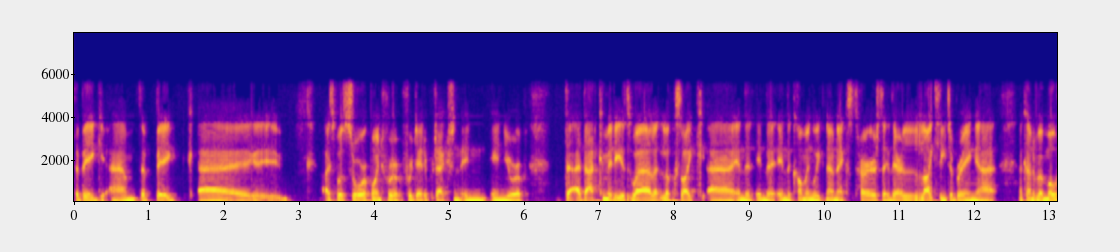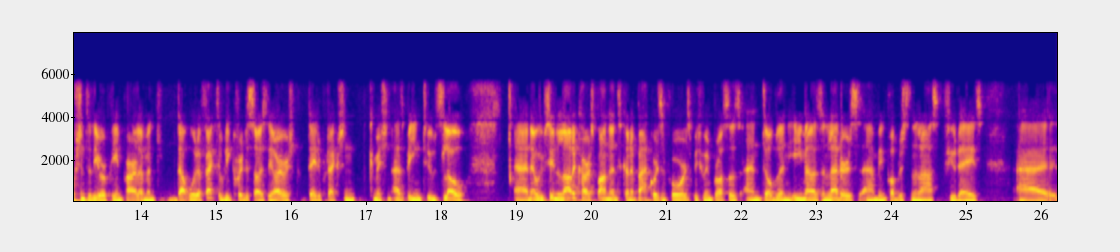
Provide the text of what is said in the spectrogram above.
the big um, the big uh, I suppose sore point for, for data protection in, in Europe th- that committee as well. It looks like uh, in the in the in the coming week now, next Thursday, they're likely to bring a kind of a motion to the European Parliament that would effectively criticise the Irish Data Protection Commission as being too slow. Uh, now we've seen a lot of correspondence kind of backwards and forwards between Brussels and Dublin, emails and letters um, being published in the last few days. Uh,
